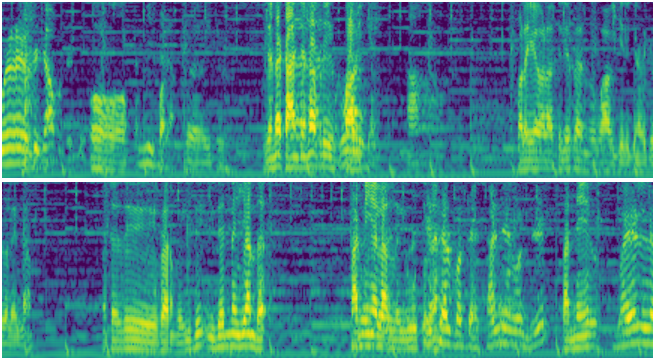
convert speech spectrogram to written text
உடனே எடுத்து சாப்பிட்டு ஓ இது இதெண்டா காஞ்சண்டா அப்படி பாவிக்கலாம். பழைய காலத்திலே பாருங்க பாவிச்சிருக்கிற வீட்டுகள் எல்லாம். மற்றது பாருங்க இது இது என்ன அந்த தண்ணியெல்லாம் அதில் ஊற்றுறேன் தண்ணீர் வந்து தண்ணீர் வயலில்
